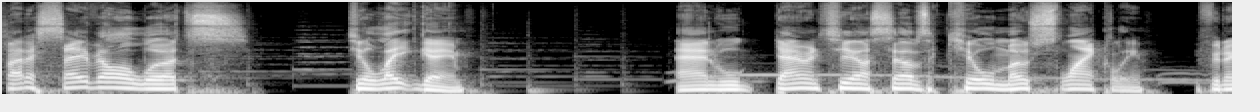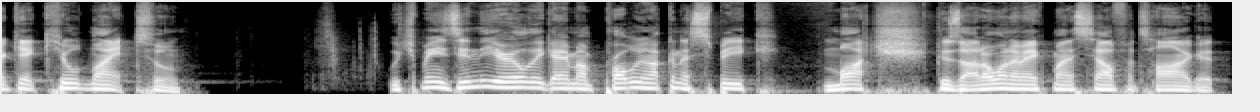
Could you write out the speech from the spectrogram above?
Try to save our alerts till late game. And we'll guarantee ourselves a kill most likely. If we don't get killed night two. Which means in the early game, I'm probably not going to speak much because I don't want to make myself a target.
